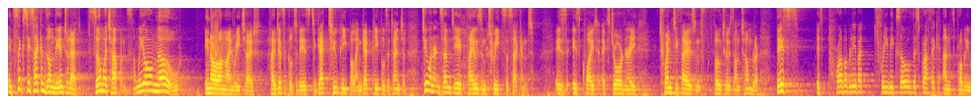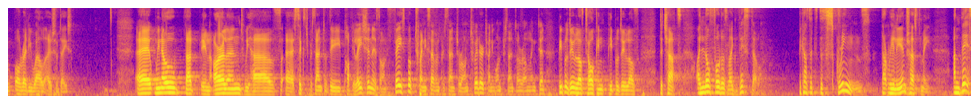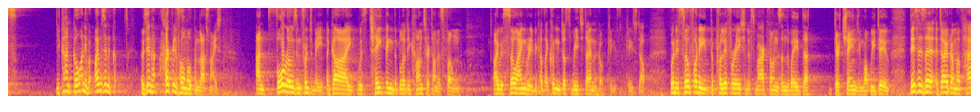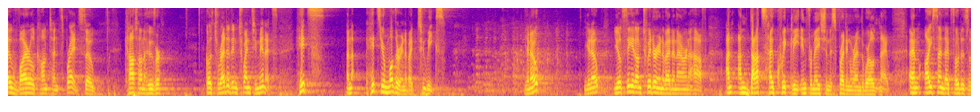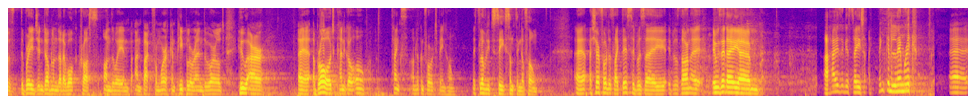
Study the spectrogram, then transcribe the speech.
In 60 seconds on the internet, so much happens. And we all know in our online reach out how difficult it is to get to people and get people's attention. 278,000 tweets a second is, is quite extraordinary. 20,000 photos on Tumblr. This is probably about three weeks old, this graphic, and it's probably already well out of date. Uh, we know that in Ireland we have 60% uh, of the population is on Facebook, 27% are on Twitter, 21% are on LinkedIn. People do love talking, people do love the chats. I love photos like this though because it's the screens that really interest me. And this, you can't go anywhere. I was in a, I was in Heartbeat of Home Open last night, and four rows in front of me, a guy was taping the bloody concert on his phone. I was so angry because I couldn't just reach down and go, please, please stop. But it's so funny, the proliferation of smartphones and the way that they're changing what we do. This is a, a diagram of how viral content spreads. So, cat on a Hoover goes to Reddit in 20 minutes, hits and hits your mother in about two weeks. you know? You know? You'll see it on Twitter in about an hour and a half. And, and that's how quickly information is spreading around the world now. Um, I send out photos of the bridge in Dublin that I walk across on the way and, and back from work, and people around the world who are uh, abroad kind of go, oh, thanks, I'm looking forward to being home. It's lovely to see something of home. Uh, I share photos like this. It was a, it was on a, it was in a, um, a housing estate, I think in Limerick. Uh,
